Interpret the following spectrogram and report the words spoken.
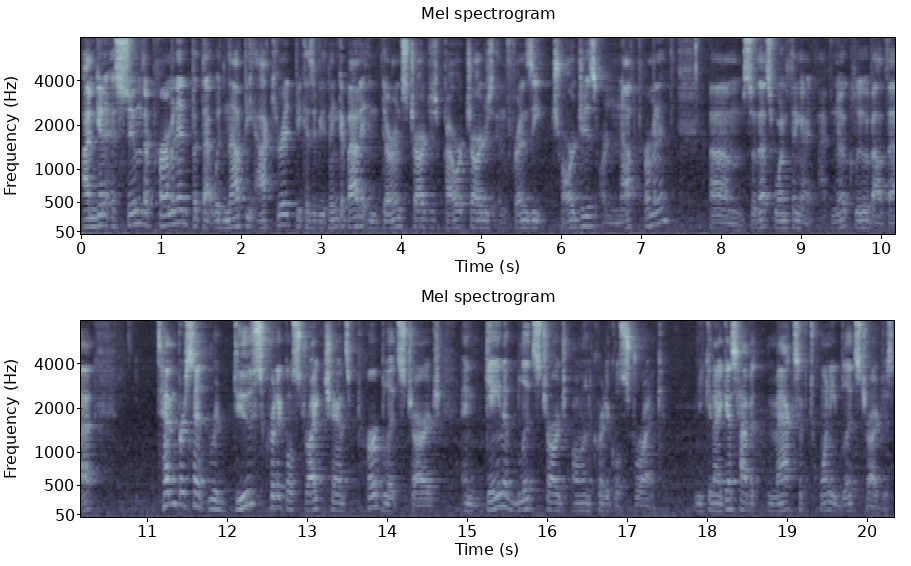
I'm going to assume they're permanent, but that would not be accurate because if you think about it, endurance charges, power charges, and frenzy charges are not permanent. Um, so that's one thing I, I have no clue about that. 10% reduce critical strike chance per blitz charge and gain a blitz charge on critical strike. You can, I guess, have a max of 20 blitz charges.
